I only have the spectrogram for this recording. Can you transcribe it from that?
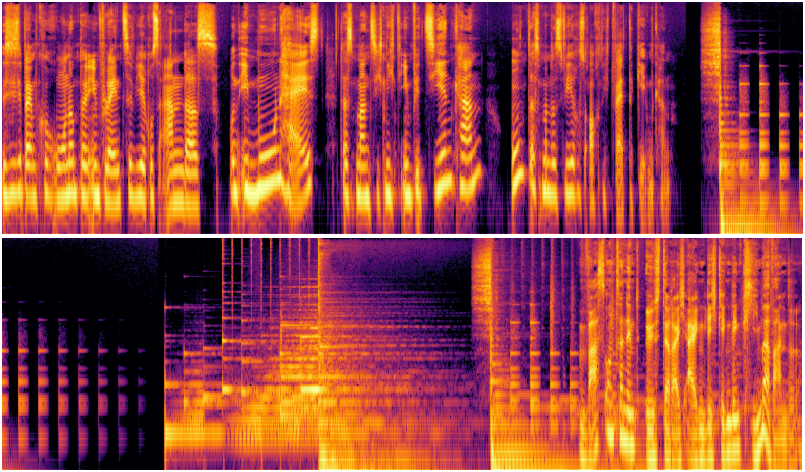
Das ist ja beim Corona und beim Influenza-Virus anders. Und immun heißt, dass man sich nicht infizieren kann und dass man das Virus auch nicht weitergeben kann. Was unternimmt Österreich eigentlich gegen den Klimawandel?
